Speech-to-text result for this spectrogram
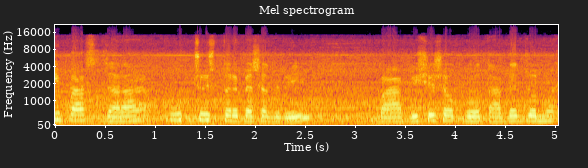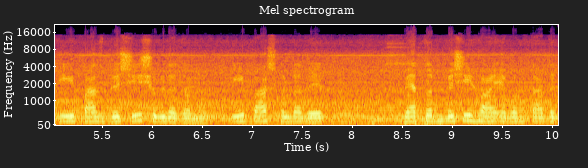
ই পাস যারা উচ্চ স্তরে পেশাজীবী বা বিশেষজ্ঞ, তাদের জন্য ই পাস বেশি সুবিধাজনক। ই পাস হোল্ডারের বেতন বেশি হয় এবং তাদের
